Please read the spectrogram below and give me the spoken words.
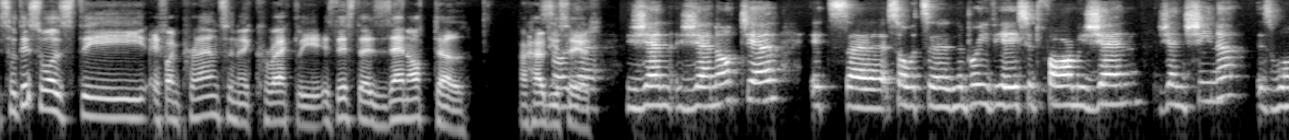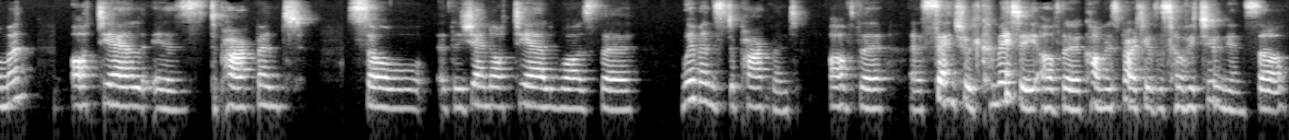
So, this was the, if I'm pronouncing it correctly, is this the Zhenotdel? Or how do you say yeah, it? Gen, Zhenotdel it's uh, so it's an abbreviated form. Gen Zhenshchina is woman. Otdel is department. So the Zhen Otdel was the women's department of the uh, Central Committee of the Communist Party of the Soviet Union. So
